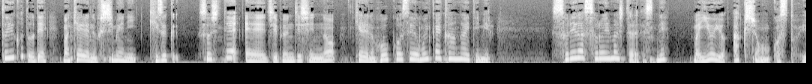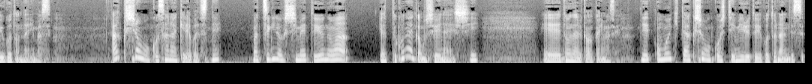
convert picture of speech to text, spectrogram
ということで、まあ、キャリアの節目に気づくそして、えー、自分自身のキャリアの方向性をもう一回考えてみるそれが揃いましたらですねまあ、いよいよアクションを起こすということになります。アクションを起こさなければですね、まあ、次の節目というのはやってこないかもしれないし、えー、どうなるかわかりません。で、思い切ってアクションを起こしてみるということなんです。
